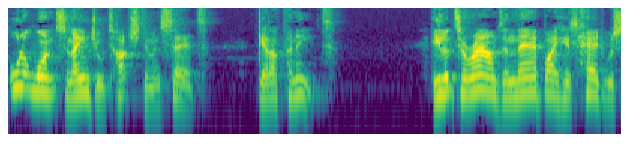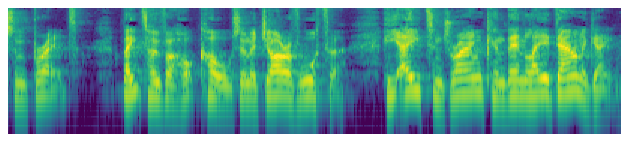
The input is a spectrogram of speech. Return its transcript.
All at once, an angel touched him and said, Get up and eat. He looked around, and there by his head was some bread, baked over hot coals, and a jar of water. He ate and drank and then lay down again.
